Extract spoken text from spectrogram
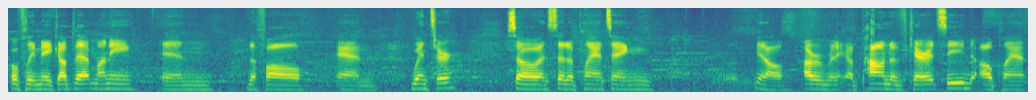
hopefully make up that money in the fall and winter. So instead of planting, you know, however many, a pound of carrot seed, I'll plant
